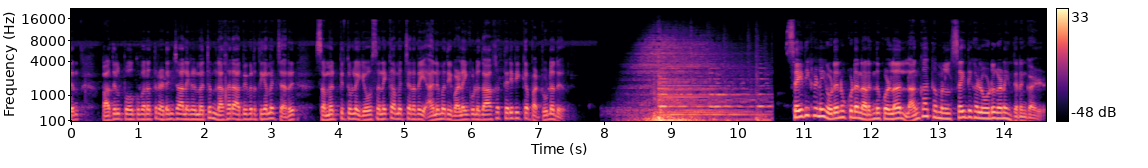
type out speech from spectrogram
பதில் போக்குவரத்து நெடுஞ்சாலைகள் மற்றும் நகர அபிவிருத்தி அமைச்சர் சமர்ப்பித்துள்ள யோசனைக்கு அமைச்சரவை அனுமதி வழங்கியுள்ளதாக தெரிவிக்கப்பட்டுள்ளது. செய்திகளை உடனுக்குடன் அறிந்து கொள்ள லங்கா தமிழ் செய்திகளோடு இணைந்திருங்கள்.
